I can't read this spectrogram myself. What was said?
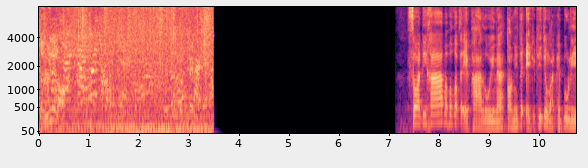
อย่างนี้เลยเหรอ สวัสดีครับ มาพบกับตะเอกพาลุยนะ ตอนนี้ตะเอกอยู่ที่จังหวัดเพชรบุรี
